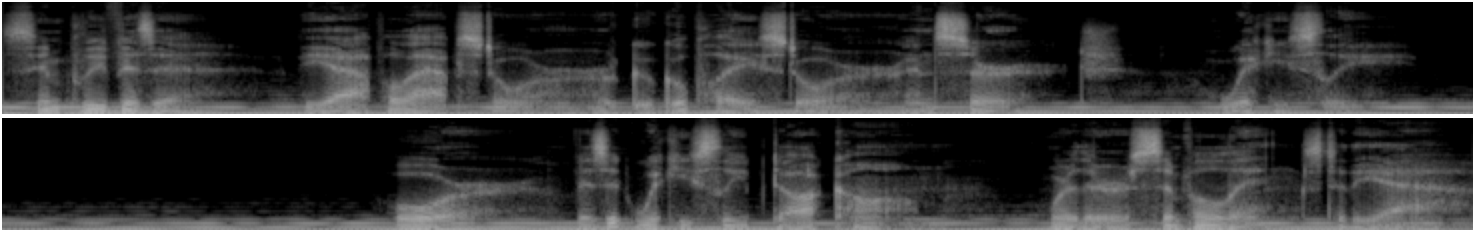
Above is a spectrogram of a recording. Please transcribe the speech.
Simply visit the Apple App Store or Google Play Store and search Wikisleep. Or visit wikisleep.com where there are simple links to the app.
